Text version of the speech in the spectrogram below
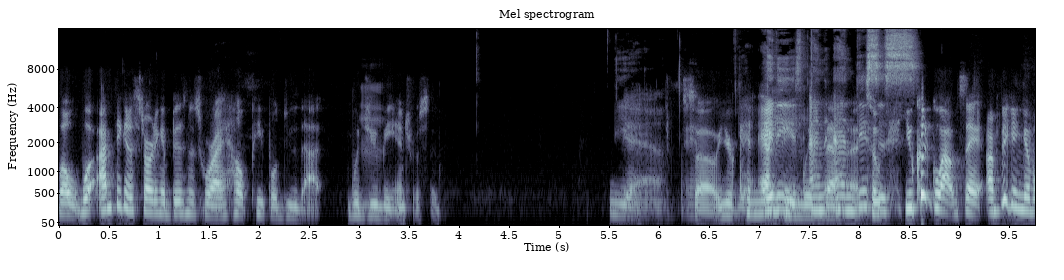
Well, what, I'm thinking of starting a business where I help people do that. Would you Mm. be interested? Yeah. Yeah. Yeah. So you're Yeah, it connecting is. with And them. and and this So is you could go out and say, "I'm thinking of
